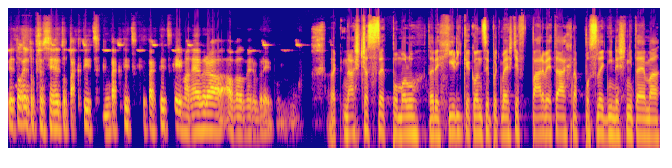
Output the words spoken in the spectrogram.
je to, je to přesně, je to taktický, taktický, taktický manévr a velmi dobrý. Tak náš čas se pomalu tady chýlí ke konci, pojďme ještě v pár větách na poslední dnešní téma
